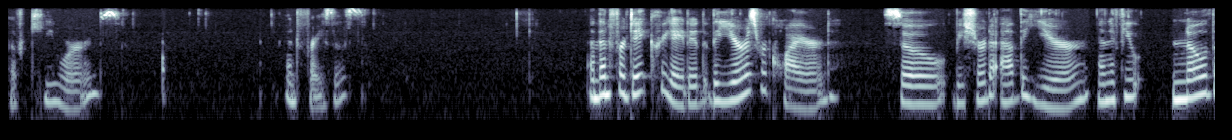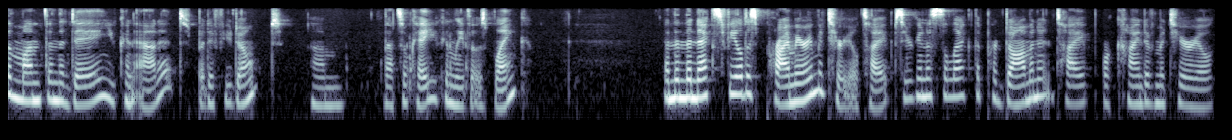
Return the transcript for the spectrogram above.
of keywords and phrases. And then for date created, the year is required. So be sure to add the year. And if you know the month and the day, you can add it. But if you don't, um, that's okay. You can leave those blank. And then the next field is primary material type. So you're going to select the predominant type or kind of material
